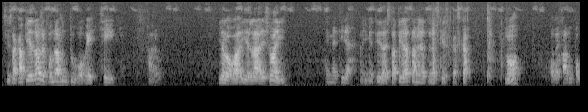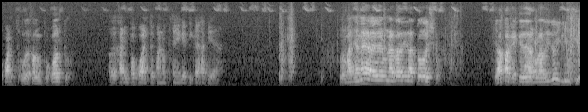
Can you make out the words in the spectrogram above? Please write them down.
Si saca piedras le pondrás un tubo, ¿eh? Sí, Claro. Y, el hogar- y la, eso ahí, ahí metida. ahí metida. Esta piedra también la tendrás que cascar. ¿No? O dejarlo un poco alto. O dejarlo un poco alto. O dejar un poco alto para no tener que picar esa piedra. Pues mañana le daré una radida a todo esto. Ya para que quede Vale. radido y limpio.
